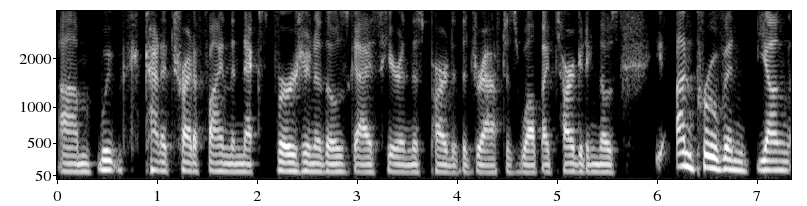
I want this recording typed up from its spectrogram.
Um, we kind of try to find the next version of those guys here in this part of the draft as well by targeting those unproven young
